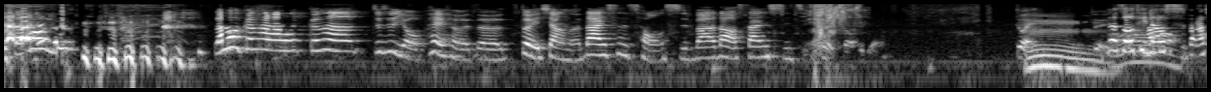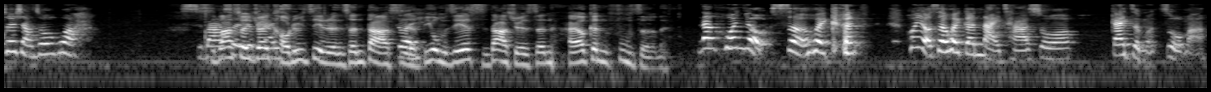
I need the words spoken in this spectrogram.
然后呢？然后跟他跟他就是有配合的对象呢，大概是从十八到三十几岁都有。对，嗯，对那时候听到哦十八岁，想说哇，十十八岁就会开始考虑自己人生大事比我们这些死大学生还要更负责呢。那婚友社会跟婚友社会跟奶茶说该怎么做吗？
